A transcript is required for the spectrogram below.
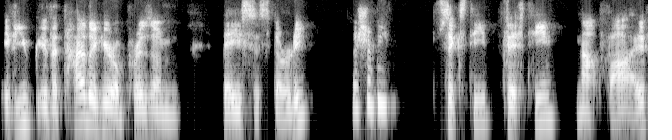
If you if a Tyler Herro Prism base is 30, this should be 16, 15, not five.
